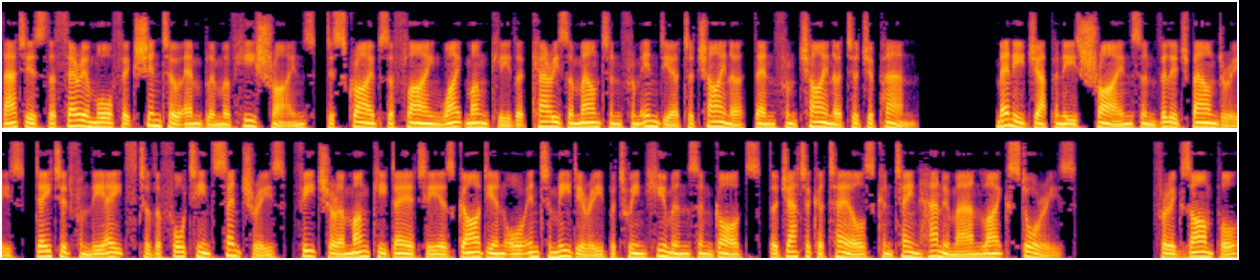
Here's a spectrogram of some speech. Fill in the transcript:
that is the theriomorphic Shinto emblem of he shrines, describes a flying white monkey that carries a mountain from India to China, then from China to Japan. Many Japanese shrines and village boundaries, dated from the 8th to the 14th centuries, feature a monkey deity as guardian or intermediary between humans and gods. The Jataka tales contain Hanuman like stories. For example,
